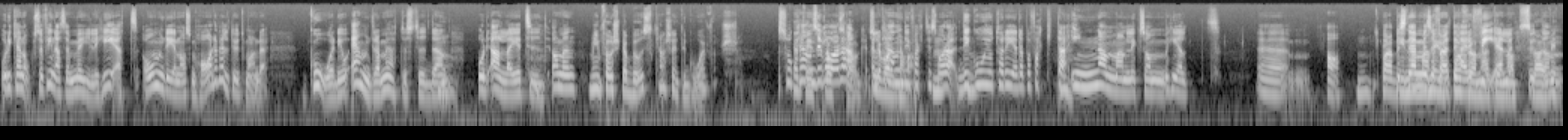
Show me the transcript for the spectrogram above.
Och det kan också finnas en möjlighet om det är någon som har det väldigt utmanande. Går det att ändra mötestiden mm. och alla är tid? Ja, men, Min första buss kanske inte går först. Så kan det vara. Så Eller kan det, kan faktiskt mm. vara. Det mm. går ju att ta reda på fakta mm. innan man liksom helt eh, ja, Mm. Bara bestämmer sig för att det här är fel. Är utan,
